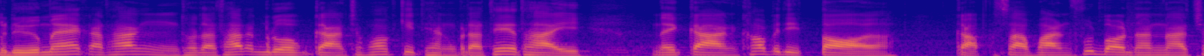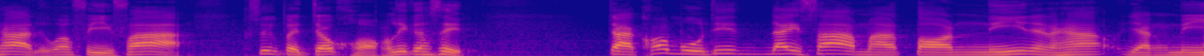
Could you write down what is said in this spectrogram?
หรือแม้กระทั่งโทรทัศน์รวมการเฉพาะกิจแห่งประเทศไทย ในการเข้าไปติดต่อกับสหพันธ์ฟุตบอลนานาชาติ หรือว่าฟีฟ่าซึ่งเป็นเจ้าของลิขสิทธิ์ จากข้อมูลที่ได้ทราบมาตอนนี้นะฮะยังมี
